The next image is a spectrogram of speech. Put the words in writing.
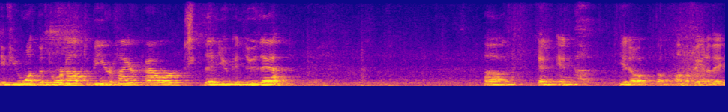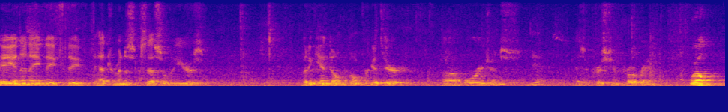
If you want the doorknob to be your higher power, then you can do that. Um, and, and, you know, I'm, a fan of AA and NA. They, they've had tremendous success over the years. But again, don't, don't forget their uh, origins as a Christian program? Well,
